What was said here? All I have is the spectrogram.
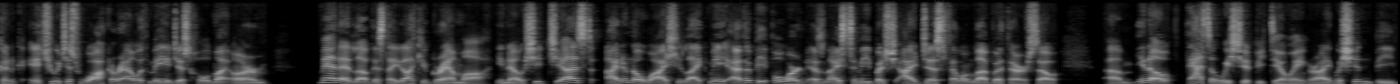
And she would just walk around with me and just hold my arm man, I love this lady, like your grandma. You know, she just, I don't know why she liked me. Other people weren't as nice to me, but she, I just fell in love with her. So, um, you know, that's what we should be doing, right? We shouldn't be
